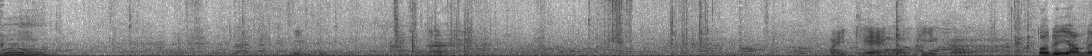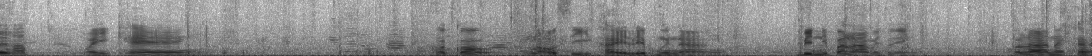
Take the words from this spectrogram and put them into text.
อืมบินอะหอยแครงของพี่เขา ต่อด้วยยำเลยครับ หอยแครง แล้วก็ เหลาสี่ไข่เล็บมือนาง บินนี่ปลาร้าไหมตัวเอง ปลาร้านะคะ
